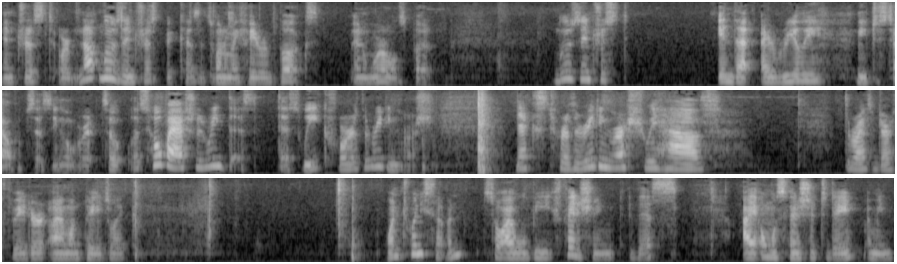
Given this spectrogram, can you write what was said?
interest. Or not lose interest because it's one of my favorite books and worlds, but lose interest in that I really need to stop obsessing over it. So let's hope I actually read this this week for the reading rush. Next, for the reading rush, we have The Rise of Darth Vader. I'm on page like 127, so I will be finishing this. I almost finished it today. I mean,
